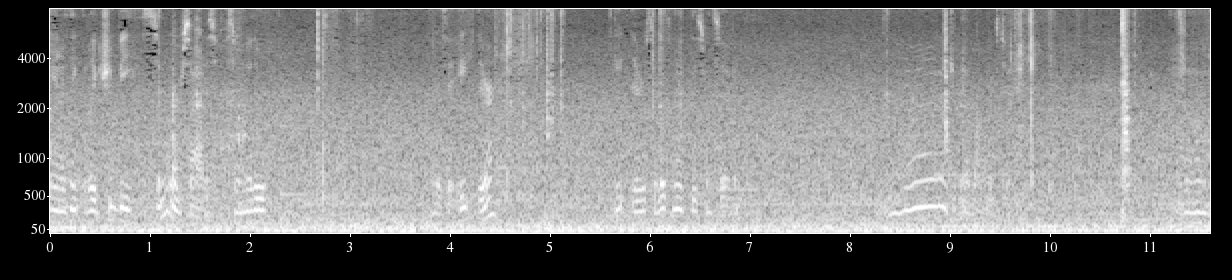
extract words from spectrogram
and I think the legs should be similar size. So another, I say eight there, eight there. So let's make this one seven. Uh, should be a long ways too. Um,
